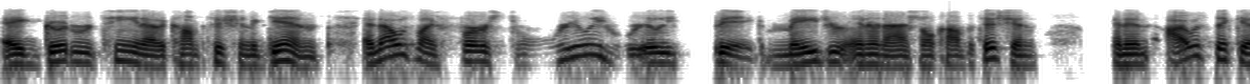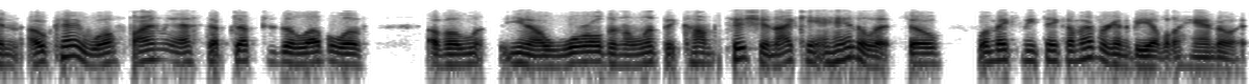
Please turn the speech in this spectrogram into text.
a good routine at a competition again? And that was my first really, really big, major international competition. And then I was thinking, okay, well, finally I stepped up to the level of of a you know world and Olympic competition. I can't handle it. So what makes me think I'm ever going to be able to handle it?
